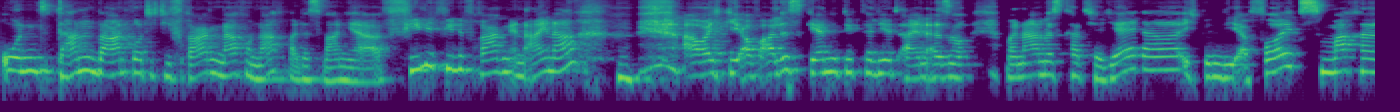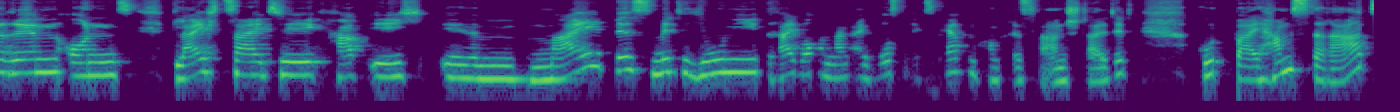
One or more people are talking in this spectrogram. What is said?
und dann beantworte ich die Fragen nach und nach, weil das waren ja viele, viele Fragen in einer. Aber ich gehe auf alles gerne detailliert ein. Also mein Name ist Katja Jäger, ich bin die Erfolgsmacherin und gleichzeitig habe ich im Mai bis Mitte Juni drei Wochen lang einen großen Expertenkongress veranstaltet. Goodbye Hamsterrad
